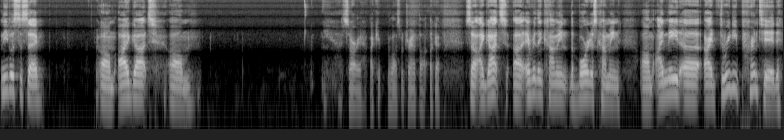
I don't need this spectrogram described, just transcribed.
needless to say, um, I got um, sorry, I lost my train of thought. Okay, so I got uh, everything coming. The board is coming. Um, I made a I 3D printed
